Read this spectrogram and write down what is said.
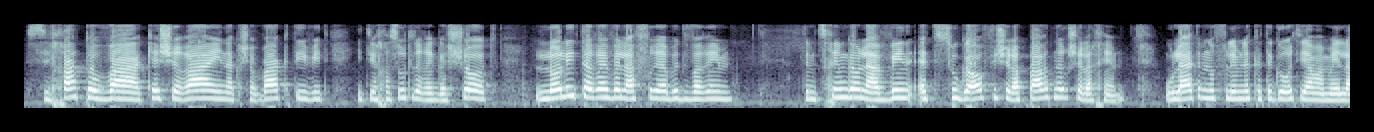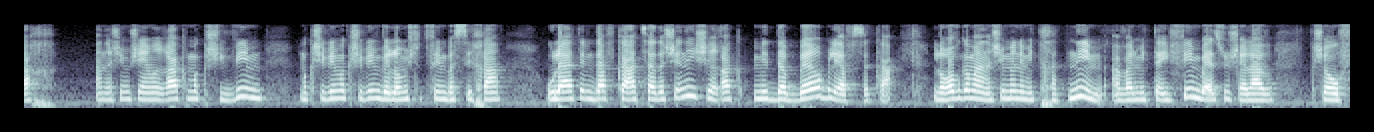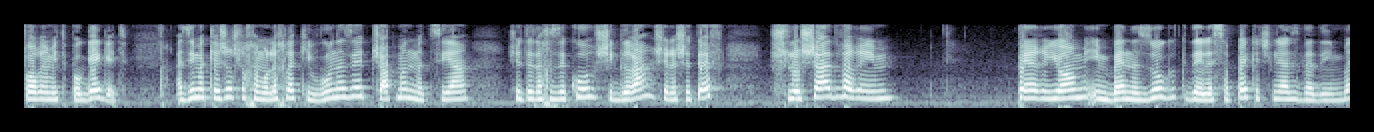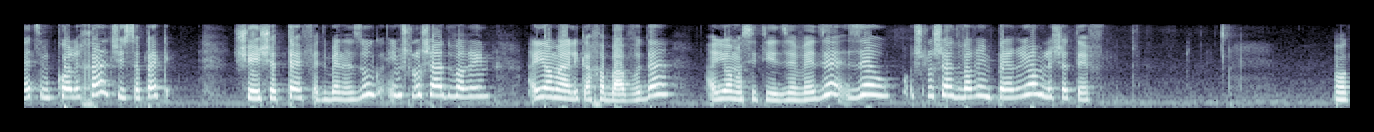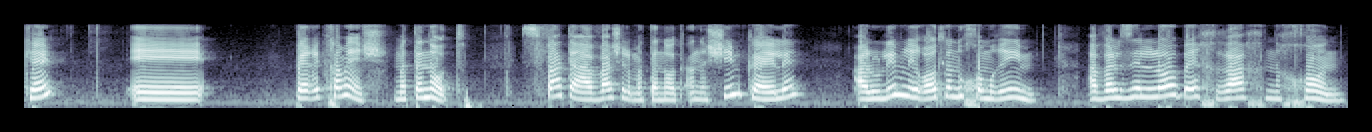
שיחה טובה, קשר עין, הקשבה אקטיבית, התייחסות לרגשות, לא להתערב ולהפריע בדברים. אתם צריכים גם להבין את סוג האופי של הפרטנר שלכם. אולי אתם נופלים לקטגוריית ים המלח, אנשים שהם רק מקשיבים, מקשיבים מקשיבים ולא משתתפים בשיחה. אולי אתם דווקא הצד השני שרק מדבר בלי הפסקה. לרוב גם האנשים האלה מתחתנים, אבל מתעייפים באיזשהו שלב כשהאופוריה מתפוגגת. אז אם הקשר שלכם הולך לכיוון הזה, צ'פמן מציע שתתחזקו שגרה של לשתף שלושה דברים פר יום עם בן הזוג כדי לספק את שני הצדדים. בעצם כל אחד שיספק, שישתף את בן הזוג עם שלושה דברים. היום היה לי ככה בעבודה, היום עשיתי את זה ואת זה, זהו, שלושה דברים פר יום לשתף. אוקיי? אה, פרק 5, מתנות. שפת האהבה של מתנות. אנשים כאלה עלולים לראות לנו חומריים, אבל זה לא בהכרח נכון.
